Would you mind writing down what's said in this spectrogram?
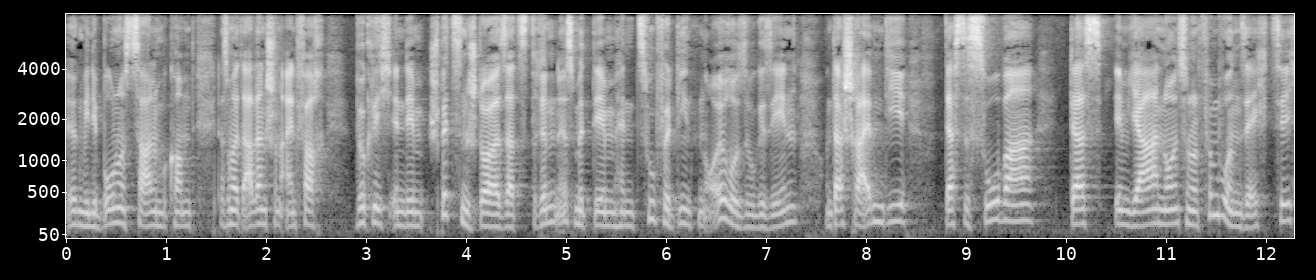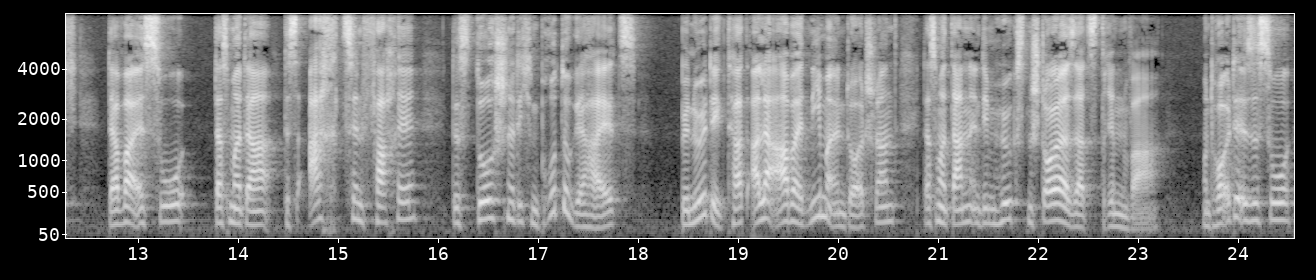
irgendwie eine Bonuszahlung bekommt, dass man da dann schon einfach wirklich in dem Spitzensteuersatz drin ist, mit dem hinzuverdienten Euro so gesehen. Und da schreiben die, dass es so war, dass im Jahr 1965, da war es so, dass man da das 18-fache des durchschnittlichen Bruttogehalts benötigt hat, alle Arbeitnehmer in Deutschland, dass man dann in dem höchsten Steuersatz drin war. Und heute ist es so,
